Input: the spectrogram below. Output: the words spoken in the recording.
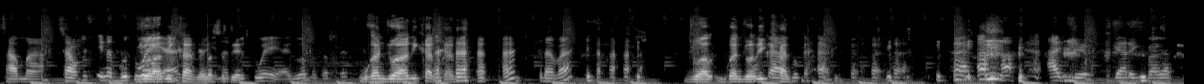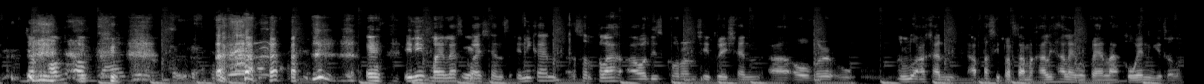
sama selfish in a good way jualan ya. ikan ya maksudnya. In a good way ya. Gua maksudnya. Bukan jualan ikan kan? Kenapa? jual bukan jual bukan, ikan. Bukan. Anjir, garing banget. Jam om om eh, ini my last yeah. questions. Ini kan setelah all this corona situation uh, over, lu akan apa sih pertama kali hal yang lu pengen lakuin gitu loh?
